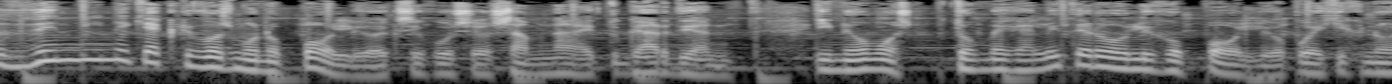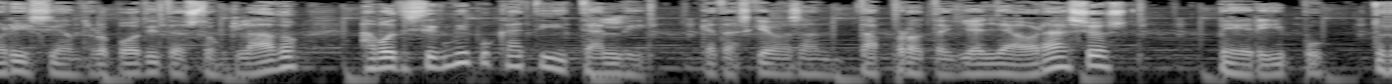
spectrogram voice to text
δεν είναι και ακριβώς μονοπόλιο, εξηγούσε ο Sam Knight του Guardian. Είναι όμως το μεγαλύτερο ολιγοπόλιο που έχει γνωρίσει η ανθρωπότητα στον κλάδο από τη στιγμή που κάτι Ιταλοί κατασκεύαζαν τα πρώτα γυαλιά οράσεως περίπου το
